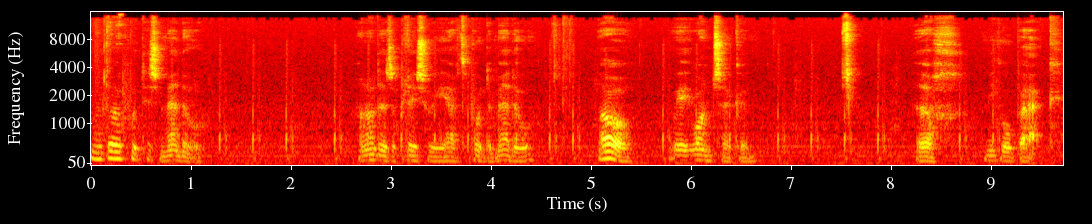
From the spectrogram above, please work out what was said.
Where do I put this medal? I know there's a place where you have to put the medal. Oh, wait one second. Ugh, let me go back.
